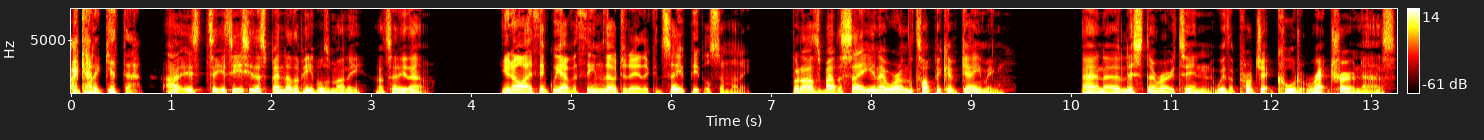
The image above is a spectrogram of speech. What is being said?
I gotta get that. Uh, it's it's easy to spend other people's money. I'll tell you that. You know, I think we have a theme though today that could save people some money. But I was about to say, you know, we're on the topic of gaming, and a listener wrote in with a project called RetroNAS,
